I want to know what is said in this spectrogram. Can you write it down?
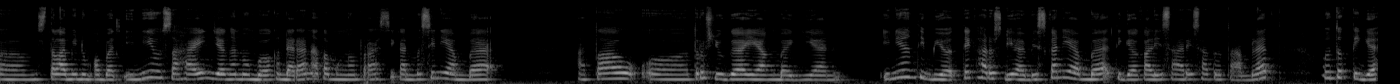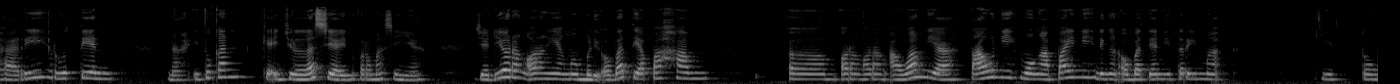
um, setelah minum obat ini usahain jangan membawa kendaraan atau mengoperasikan mesin ya mbak atau uh, terus juga yang bagian ini antibiotik harus dihabiskan ya mbak tiga kali sehari satu tablet untuk tiga hari rutin. Nah itu kan kayak jelas ya informasinya. Jadi orang-orang yang membeli obat ya paham. Orang orang-orang awam ya tahu nih mau ngapain nih dengan obat yang diterima. Gitu.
